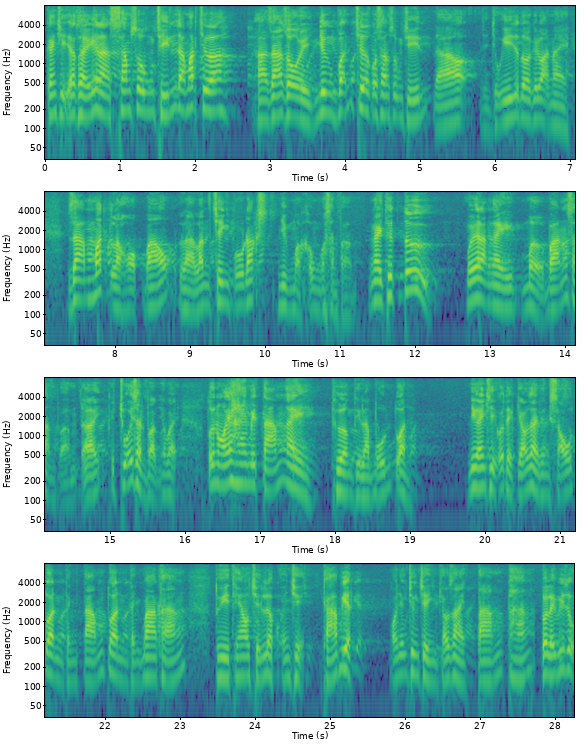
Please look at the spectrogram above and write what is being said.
các anh chị đã thấy là Samsung 9 ra mắt chưa? À, ra rồi nhưng vẫn chưa có Samsung 9 đó thì chú ý cho tôi cái đoạn này. Ra mắt là họp báo là lăn trinh products nhưng mà không có sản phẩm. Ngày thứ tư mới là ngày mở bán sản phẩm. Đấy cái chuỗi sản phẩm như vậy. Tôi nói 28 ngày thường thì là 4 tuần. Nhưng anh chị có thể kéo dài thành 6 tuần thành 8 tuần thành 3 tháng tùy theo chiến lược của anh chị. Cá biệt có những chương trình kéo dài 8 tháng. Tôi lấy ví dụ,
